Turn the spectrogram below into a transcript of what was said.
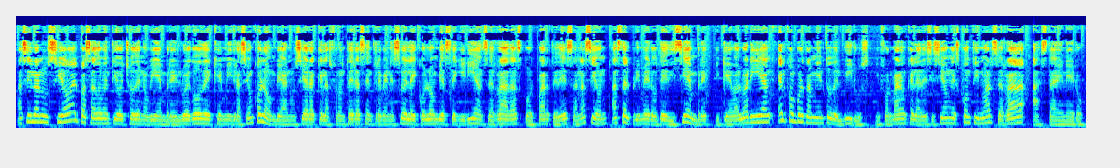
Así lo anunció el pasado 28 de noviembre, luego de que Migración Colombia anunciara que las fronteras entre Venezuela y Colombia seguirían cerradas por parte de esa nación hasta el 1 de diciembre y que evaluarían el comportamiento del virus. Informaron que la decisión es continuar cerrada hasta enero.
